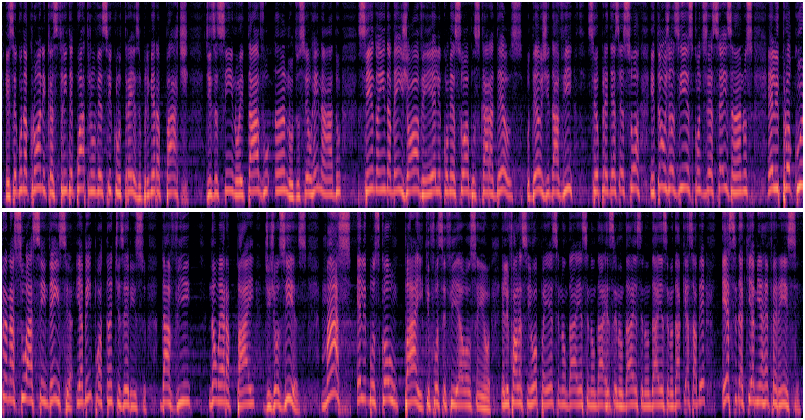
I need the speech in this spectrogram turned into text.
Em 2 Crônicas 34, no versículo 13, a primeira parte, diz assim: No oitavo ano do seu reinado, sendo ainda bem jovem, ele começou a buscar a Deus, o Deus de Davi, seu predecessor. Então, Josias, com 16 anos, ele procura na sua ascendência, e é bem importante dizer isso: Davi não era pai de Josias, mas ele buscou um pai que fosse fiel ao Senhor. Ele fala assim: opa, esse não dá, esse não dá, esse não dá, esse não dá, esse não dá. Quer saber? Esse daqui é a minha referência.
